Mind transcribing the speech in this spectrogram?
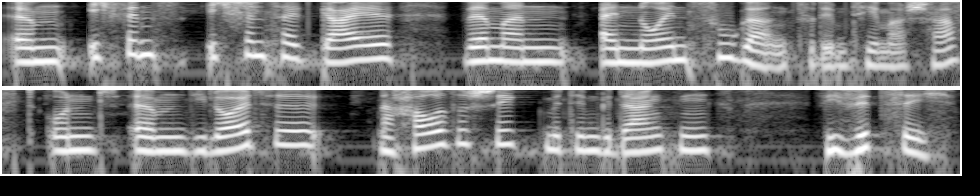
Ähm, ich finde es ich find's halt geil, wenn man einen neuen Zugang zu dem Thema schafft und ähm, die Leute nach Hause schickt mit dem Gedanken, wie witzig.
